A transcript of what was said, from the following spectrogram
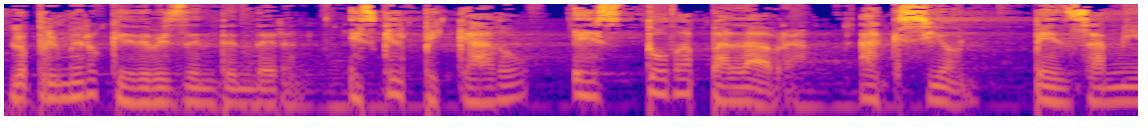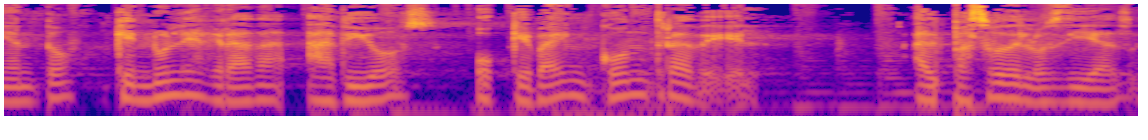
Lo primero que debes de entender es que el pecado es toda palabra, acción, pensamiento que no le agrada a Dios o que va en contra de Él. Al paso de los días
